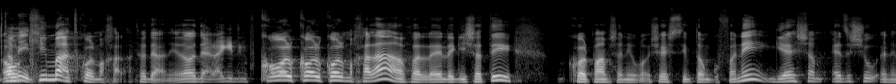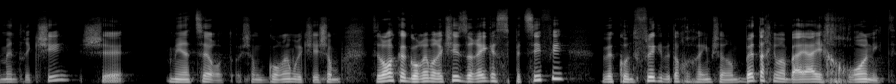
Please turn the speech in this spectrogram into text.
תמיד. או כמעט כל מחלה, אתה יודע, אני לא יודע להגיד כל, כל, כל מחלה, אבל אה, לגישתי, כל פעם שאני רואה שיש סימפטום גופני, יש שם איזשהו אלמנט רגשי שמייצר אותו. יש שם גורם רגשי, יש שם, זה לא רק הגורם הרגשי, זה רגע ספציפי וקונפליקט בתוך החיים שלנו, בטח אם הבעיה היא כרונית.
